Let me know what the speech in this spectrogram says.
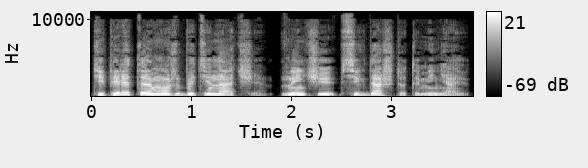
Теперь это может быть иначе. Нынче всегда что-то меняют.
